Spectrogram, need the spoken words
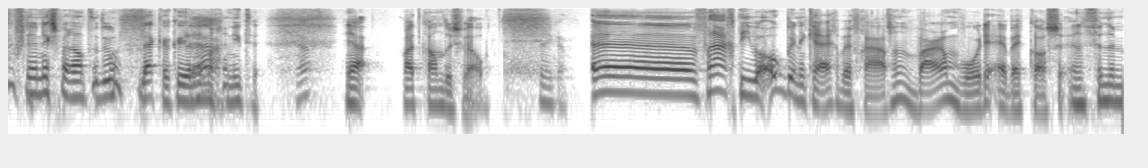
Hoef je er niks meer aan te doen. Lekker, kun je alleen Ja. maar genieten. Ja. Ja, maar het kan dus wel. Zeker. Eh, vraag die we ook binnenkrijgen bij Vraven. Waarom worden er bij kassen een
